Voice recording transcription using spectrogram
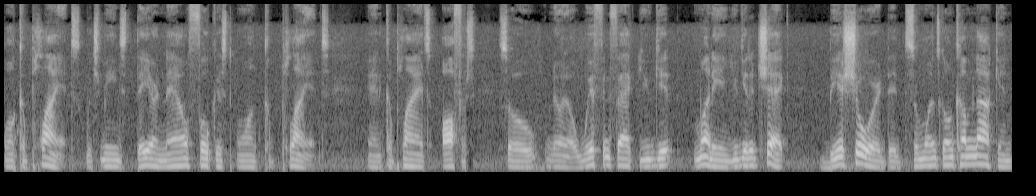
on compliance, which means they are now focused on compliance and compliance offers. So, no, no, if in fact you get money and you get a check, be assured that someone's going to come knocking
